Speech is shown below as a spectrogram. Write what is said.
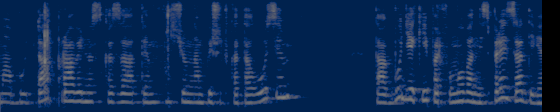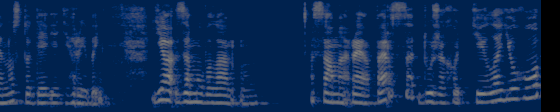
мабуть, так правильно сказати, що нам пишуть в каталозі. Так, будь-який парфумований спрей за 99 гривень. Я замовила саме Pers, дуже хотіла його.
